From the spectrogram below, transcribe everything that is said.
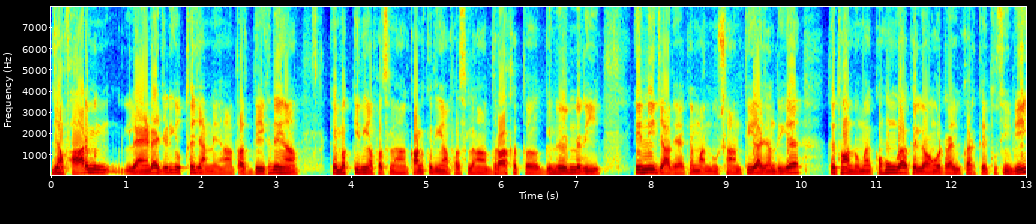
ਜਾਂ ਫਾਰਮਿੰਗ ਲੈਂਡ ਹੈ ਜਿਹੜੀ ਉੱਥੇ ਜਾਂਦੇ ਹਾਂ, ਤਾਂ ਦੇਖਦੇ ਹਾਂ ਕਿ ਮੱਕੀ ਦੀਆਂ ਫਸਲਾਂ, ਕਣਕ ਦੀਆਂ ਫਸਲਾਂ, ਦਰਖਤ ਗ੍ਰੀਨਰੀ ਇੰਨੀ ਜ਼ਿਆਦਾ ਹੈ ਕਿ ਮਨ ਨੂੰ ਸ਼ਾਂਤੀ ਆ ਜਾਂਦੀ ਹੈ। ਤੇ ਤੁਹਾਨੂੰ ਮੈਂ ਕਹੂੰਗਾ ਕਿ ਲੌਂਗ ਡਰਾਈਵ ਕਰਕੇ ਤੁਸੀਂ ਵੀ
